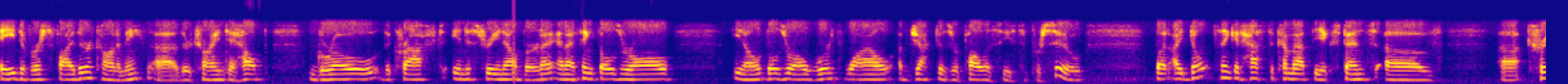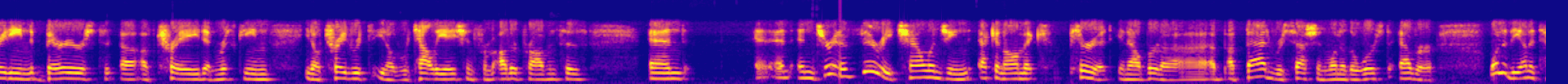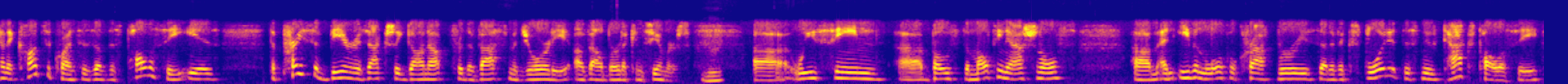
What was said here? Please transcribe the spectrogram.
a diversify their economy. Uh, they're trying to help grow the craft industry in Alberta, and I think those are all, you know, those are all worthwhile objectives or policies to pursue. But I don't think it has to come at the expense of uh, creating barriers to, uh, of trade and risking, you know, trade, re- you know, retaliation from other provinces, and and, and during a very challenging economic period in Alberta, a, a bad recession, one of the worst ever, one of the unintended consequences of this policy is the price of beer has actually gone up for the vast majority of Alberta consumers. Mm-hmm. Uh, we've seen uh, both the multinationals um, and even local craft breweries that have exploited this new tax policy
